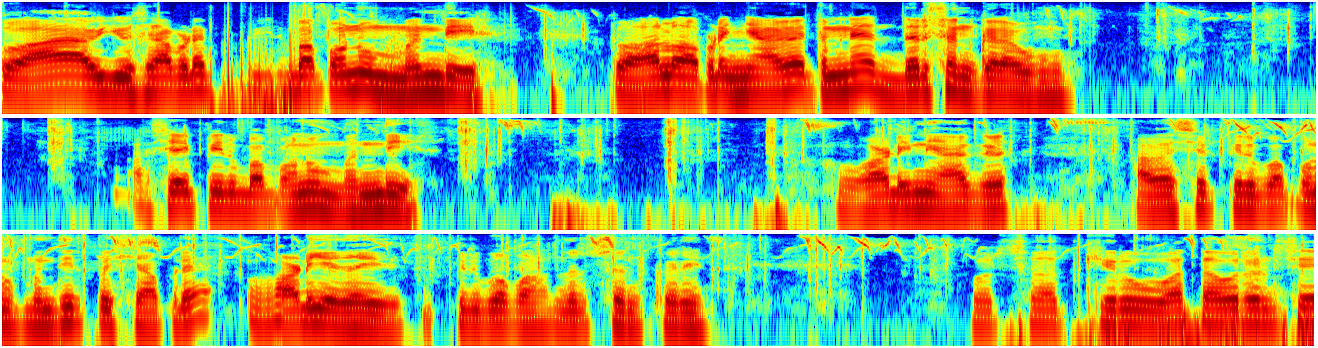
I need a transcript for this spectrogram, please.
તો આ આવી ગયું છે આપણે પીર બાપાનું મંદિર. તો હાલો આપણે અહીંયા આવે તમને દર્શન કરાવું આ છે પીર બાપાનું મંદિર. વાડીની આગળ આવે છે પીર બાપાનું મંદિર, પછી આપણે વાડીએ જઈએ પીર બાપાના દર્શન કરી વરસાદ ઘેરું વાતાવરણ છે.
